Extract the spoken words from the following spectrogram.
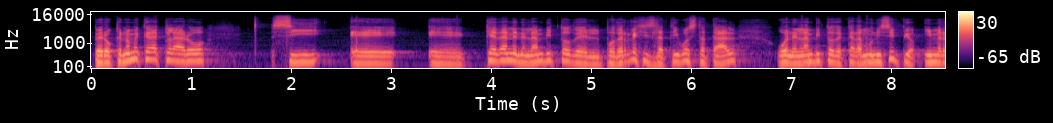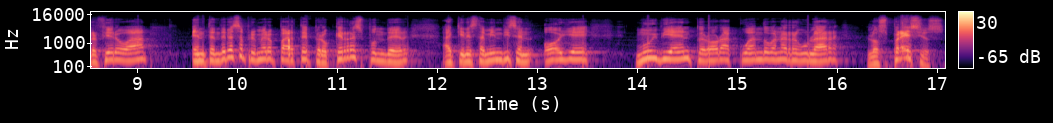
pero que no me queda claro si eh, eh, quedan en el ámbito del poder legislativo estatal o en el ámbito de cada municipio. Y me refiero a entender esa primera parte, pero qué responder a quienes también dicen, oye, Muy bien, pero ahora ¿cuándo van a regular los precios?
